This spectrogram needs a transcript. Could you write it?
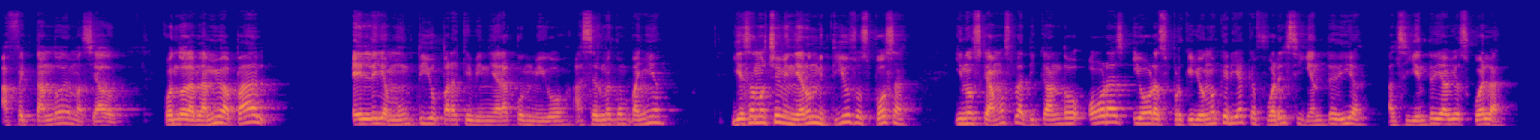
afectando demasiado. Cuando le hablé a mi papá, él le llamó a un tío para que viniera conmigo a hacerme compañía. Y esa noche vinieron mi tío y su esposa. y nos quedamos platicando horas y horas porque yo no quería que fuera el siguiente día. Al siguiente día había escuela.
